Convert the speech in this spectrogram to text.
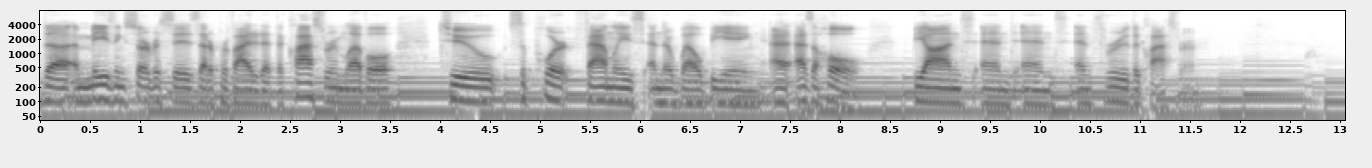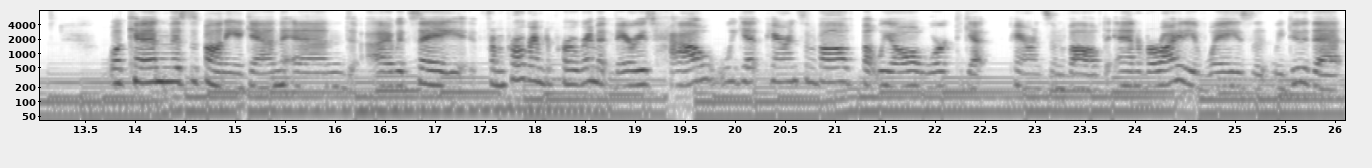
the amazing services that are provided at the classroom level to support families and their well-being a, as a whole beyond and and and through the classroom well ken this is bonnie again and i would say from program to program it varies how we get parents involved but we all work to get parents involved and a variety of ways that we do that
